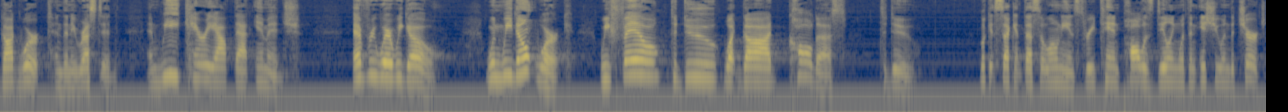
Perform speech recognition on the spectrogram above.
God worked and then he rested. And we carry out that image everywhere we go. When we don't work, we fail to do what God called us to do. Look at 2 Thessalonians 3:10. Paul is dealing with an issue in the church,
